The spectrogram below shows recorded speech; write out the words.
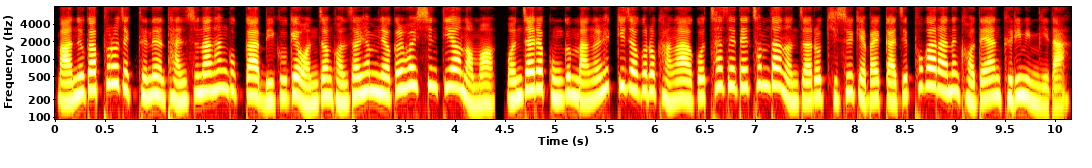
마누가 프로젝트는 단순한 한국과 미국의 원전 건설 협력을 훨씬 뛰어넘어 원자력 공급망을 획기적으로 강화하고 차세대 첨단 원자로 기술 개발까지 포괄하는 거대한 그림입니다.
